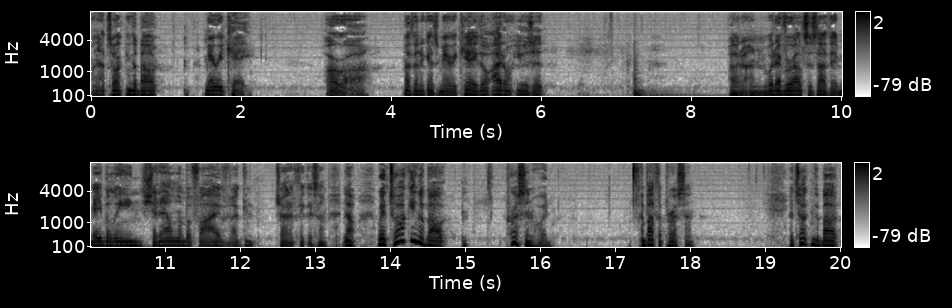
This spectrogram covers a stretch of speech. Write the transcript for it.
We're not talking about Mary Kay or uh, Nothing against Mary Kay, though I don't use it. But on whatever else is out there, Maybelline, Chanel number five, I can try to think of some. No, we're talking about personhood, about the person. We're talking about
